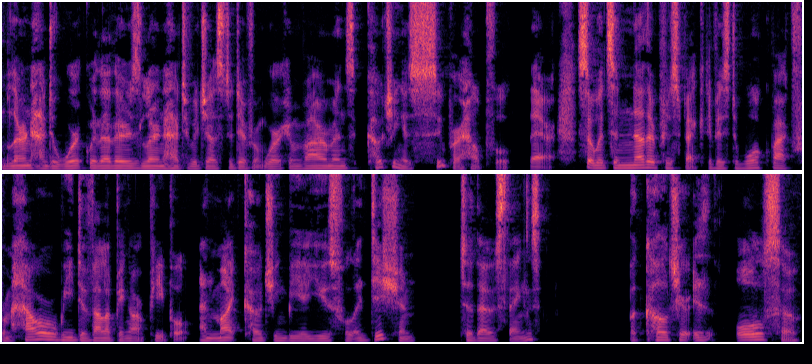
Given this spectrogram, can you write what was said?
learn how to work with others, learn how to adjust to different work environments. Coaching is super helpful there. So it's another perspective is to walk back from how are we developing our people and might coaching be a useful addition to those things? But culture is also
